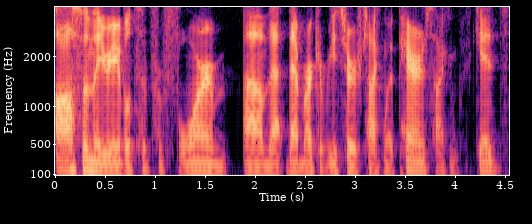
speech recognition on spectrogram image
awesome that you're able to perform um, that that market research talking with parents talking with kids.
